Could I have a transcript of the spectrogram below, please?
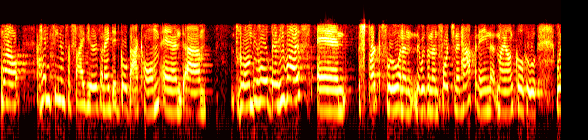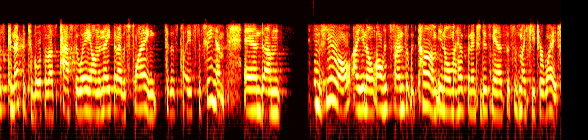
Well, I hadn't seen him for five years, and I did go back home, and, um, lo and behold, there he was, and sparks flew, and then there was an unfortunate happening that my uncle, who was connected to both of us, passed away on the night that I was flying to this place to see him, and. um in the funeral, I, you know, all his friends that would come, you know, my husband introduced me as this is my future wife.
